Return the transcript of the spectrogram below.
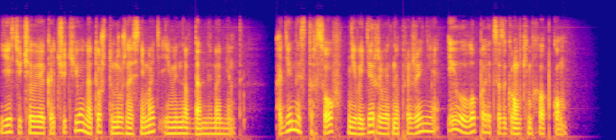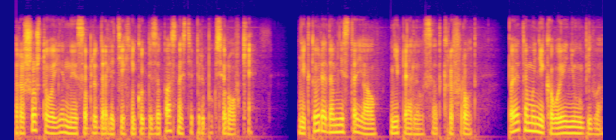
Есть у человека чутье на то, что нужно снимать именно в данный момент. Один из тросов не выдерживает напряжения и лопается с громким хлопком. Хорошо, что военные соблюдали технику безопасности при буксировке. Никто рядом не стоял, не пялился, открыв рот, поэтому никого и не убило.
